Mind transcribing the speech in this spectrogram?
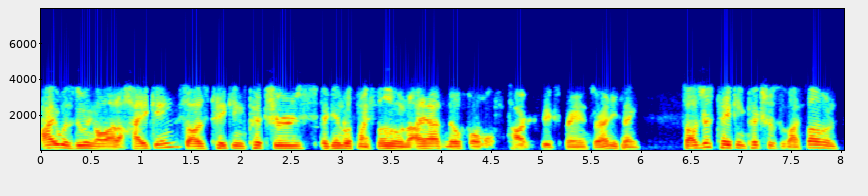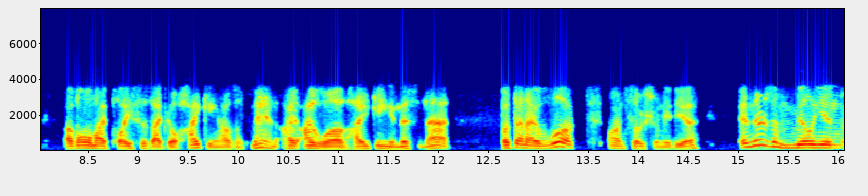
I was doing a lot of hiking, so I was taking pictures again with my phone. I have no formal photography experience or anything, so I was just taking pictures with my phone of all my places I'd go hiking. I was like, man, I, I love hiking and this and that. But then I looked on social media, and there's a million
